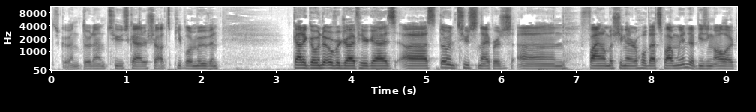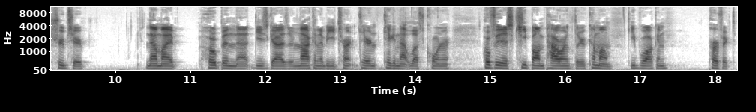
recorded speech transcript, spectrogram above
Let's go ahead and throw down two scatter shots. People are moving. Got to go into overdrive here, guys. Uh, let's throw in two snipers and final machine gunner to hold that spot. And we ended up using all our troops here. Now my hoping that these guys are not going to be turn, turn, taking that left corner. Hopefully, just keep on powering through. Come on, keep walking. Perfect.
